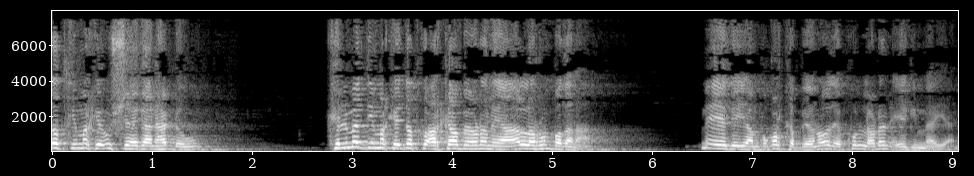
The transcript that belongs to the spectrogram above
dadkii markay u sheegaan ha dhow kelmaddii markay dadku arkaan bay odhanayaan alla run badana. Ma eegayaan boqolka beenood ee ku ladhan eegi maayaan.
